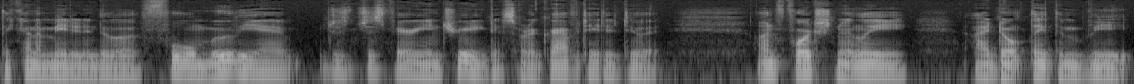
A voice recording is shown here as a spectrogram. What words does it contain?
they kind of made it into a full movie. I just just very intrigued. I sort of gravitated to it. Unfortunately, I don't think the movie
